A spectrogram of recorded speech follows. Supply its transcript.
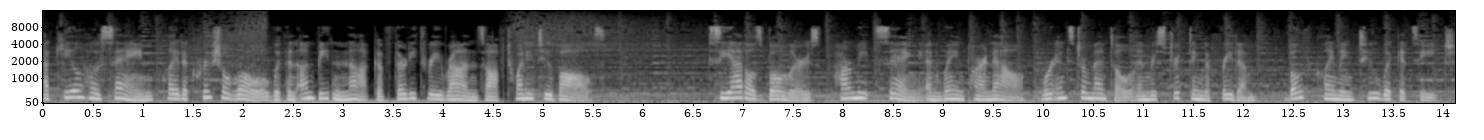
Akeal Hosein played a crucial role with an unbeaten knock of 33 runs off 22 balls. Seattle's bowlers, Harmeet Singh and Wayne Parnell, were instrumental in restricting the freedom, both claiming two wickets each.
